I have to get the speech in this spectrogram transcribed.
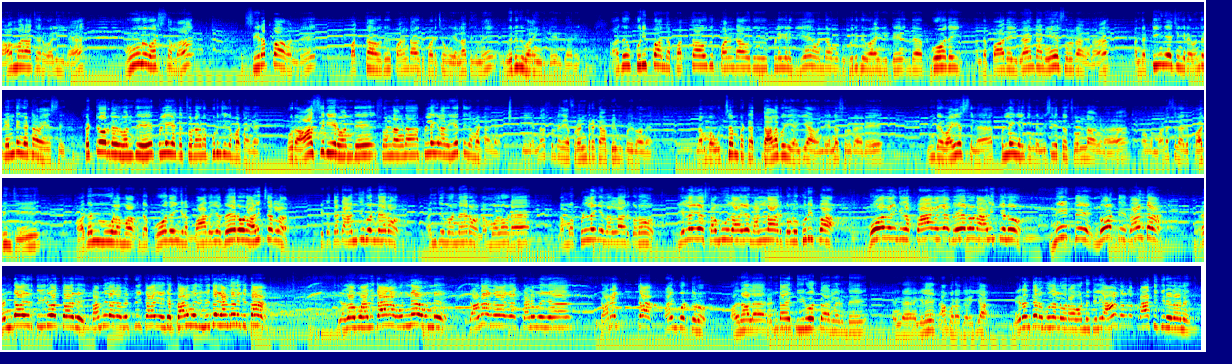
காமராஜர் வழியில் மூணு வருஷமாக சிறப்பாக வந்து பத்தாவது பன்னெண்டாவது படித்தவங்க எல்லாத்துக்குமே விருது வழங்கிக்கிட்டே இருக்காரு. அதுவும் குறிப்பாக அந்த பத்தாவது பன்னெண்டாவது பிள்ளைகளுக்கு ஏன் வந்து அவங்களுக்கு விருது வழங்கிட்டு இந்த போதை அந்த பாதை வேண்டான்னு ஏன் சொல்கிறாங்கன்னா அந்த டீனேஜுங்கிற வந்து ரெண்டு கட்ட வயசு. பெற்றோர்கள் வந்து பிள்ளைகள்கிட்ட சொன்னாங்கன்னா புரிஞ்சுக்க மாட்டாங்க. ஒரு ஆசிரியர் வந்து சொன்னாங்கன்னா பிள்ளைங்களை அதை ஏற்றுக்க மாட்டாங்க. நீ என்ன சொல்கிறது என் ஃப்ரெண்ட் இருக்கான் அப்படின்னு போயிடுவாங்க. நம்ம உச்சம் பெற்ற தளபதி ஐயா வந்து என்ன சொல்கிறாரு இந்த வயசில் பிள்ளைங்களுக்கு இந்த விஷயத்த சொன்னாங்கன்னா அவங்க மனசில் அது பதிஞ்சு அதன் மூலமாக அந்த போதைங்கிற பாதையை வேரோட அழிச்சிடலாம். கிட்டத்தட்ட அஞ்சு மணி நேரம் அஞ்சு மணி நேரம் நம்மளோட நம்ம பிள்ளைங்க நல்லா இருக்கணும் இளைய சமுதாயம் நல்லா இருக்கணும். குறிப்பா போதைங்கிற பாதையை வேரோட அழிக்கணும். நீட்டு நோட்டு வேண்டாம். ரெண்டாயிரத்தி இருபத்தாறு தமிழக வெற்றிக்காக எங்க தளபதி விஜய் அண்ணனுக்கு தான் நம்ம அதுக்காக ஒண்ணே ஒண்ணு. ஜனநாயக கடமைய கரெக்டா பயன்படுத்தணும். அதனால ரெண்டாயிரத்தி இருபத்தி இருந்து எங்க இளைய காமராஜர் ஐயா நிரந்தர முதல்வரா வரணும்னு சொல்லி ஆண்டவனை பிரார்த்திக்கிறேன் நான்.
